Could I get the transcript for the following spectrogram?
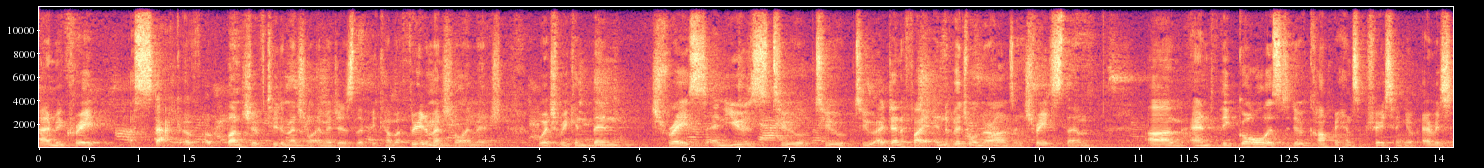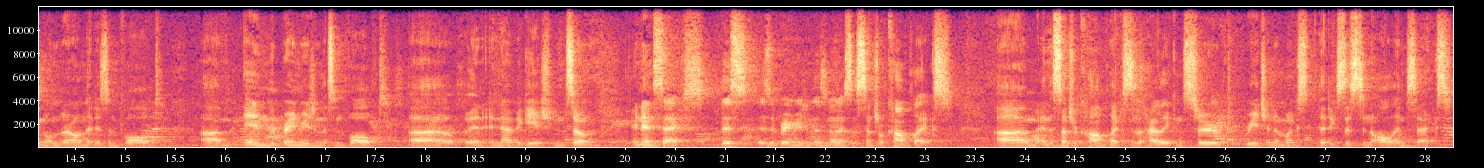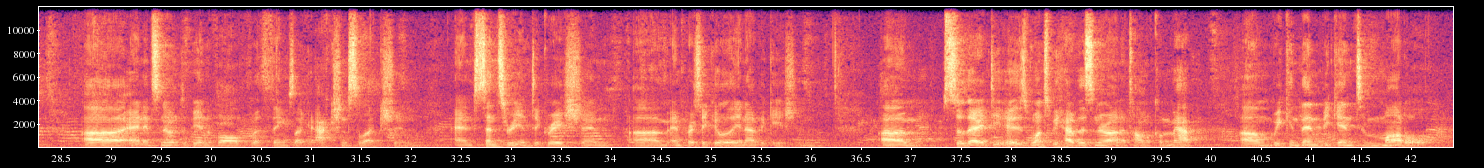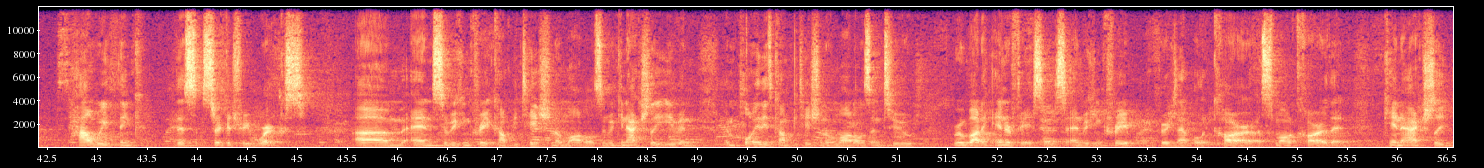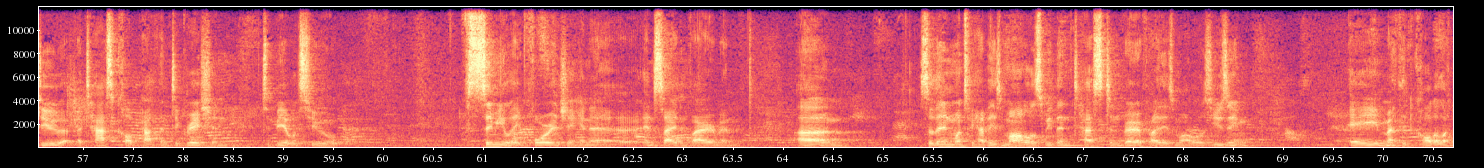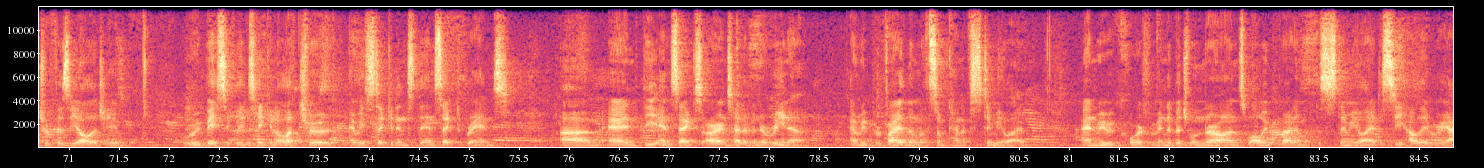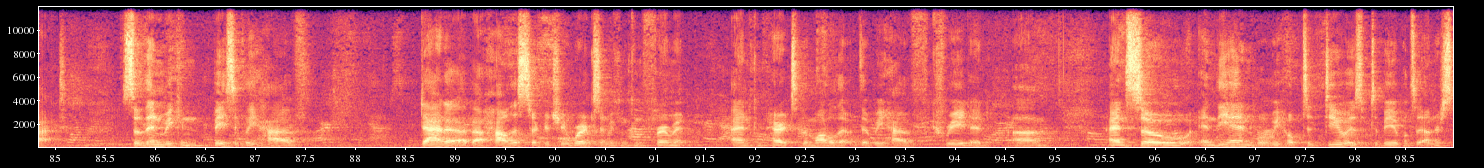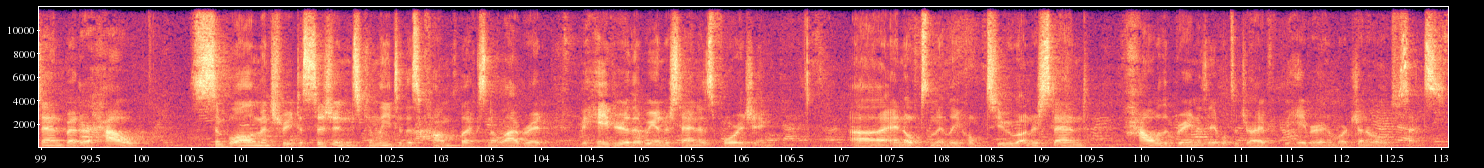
and we create a stack of a bunch of two-dimensional images that become a three-dimensional image, which we can then trace and use to, to, to identify individual neurons and trace them. Um, and the goal is to do a comprehensive tracing of every single neuron that is involved um, in the brain region that's involved uh, in, in navigation. So in insects, this is a brain region that's known as the central complex. Um, and the central complex is a highly conserved region amongst that exists in all insects. Uh, and it's known to be involved with things like action selection and sensory integration, um, and particularly navigation. Um, so the idea is once we have this neuroanatomical map, um, we can then begin to model how we think this circuitry works. Um, and so we can create computational models, and we can actually even employ these computational models into robotic interfaces, and we can create, for example, a car, a small car that can actually do a task called path integration to be able to simulate foraging in an inside environment. Um, so then once we have these models, we then test and verify these models using a method called electrophysiology, where we basically take an electrode and we stick it into the insect brains, um, and the insects are inside of an arena, and we provide them with some kind of stimuli. And we record from individual neurons while we provide them with the stimuli to see how they react. So then we can basically have data about how the circuitry works and we can confirm it and compare it to the model that, that we have created. Um, and so in the end, what we hope to do is to be able to understand better how simple elementary decisions can lead to this complex and elaborate behavior that we understand as foraging. Uh, and ultimately hope to understand how the brain is able to drive behavior in a more general sense.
